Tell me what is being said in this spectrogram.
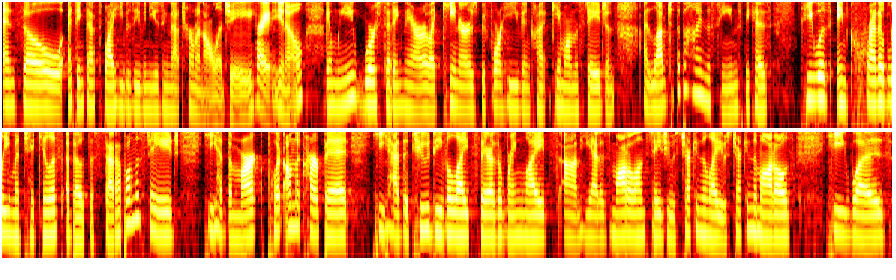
and so I think that's why he was even using that terminology, Right. You know, and we were sitting there like keeners before he even came on the stage, and I loved the behind the scenes because he was incredibly meticulous about the setup on the stage. He had the mark put on the carpet. He had the two diva lights there, the ring lights. Um, he had his model on stage. He was checking the light. He was checking the models. He was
